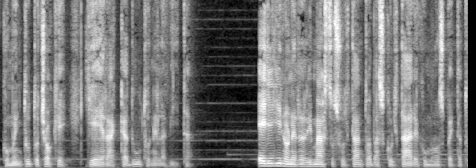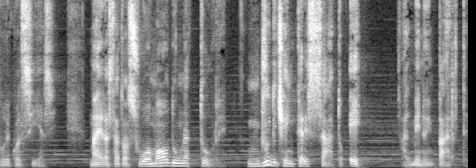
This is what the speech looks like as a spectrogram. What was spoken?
come in tutto ciò che gli era accaduto nella vita, Egli non era rimasto soltanto ad ascoltare come uno spettatore qualsiasi, ma era stato a suo modo un attore, un giudice interessato e, almeno in parte,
